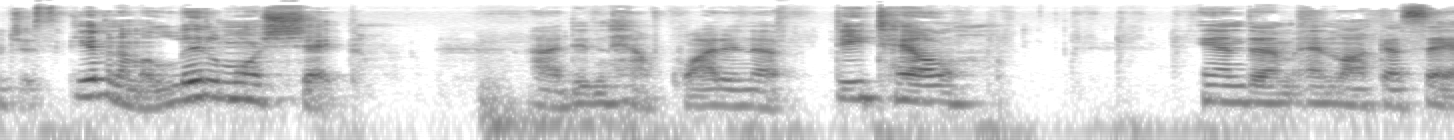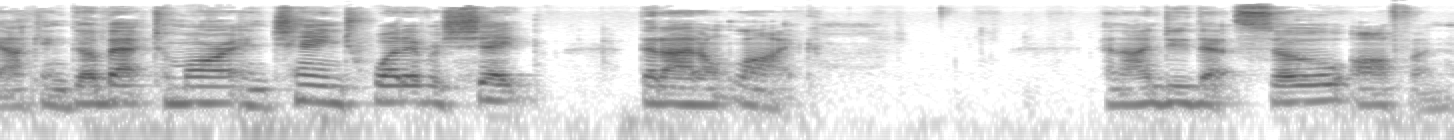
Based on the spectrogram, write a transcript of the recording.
We're just giving them a little more shape. I didn't have quite enough detail in them. And like I say, I can go back tomorrow and change whatever shape that I don't like. And I do that so often.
